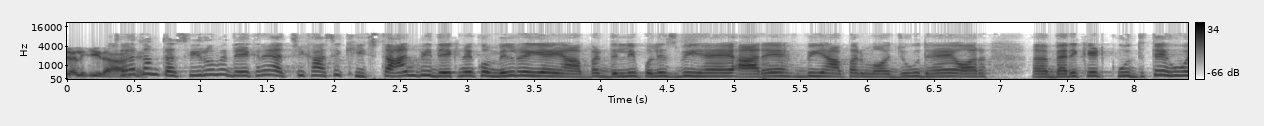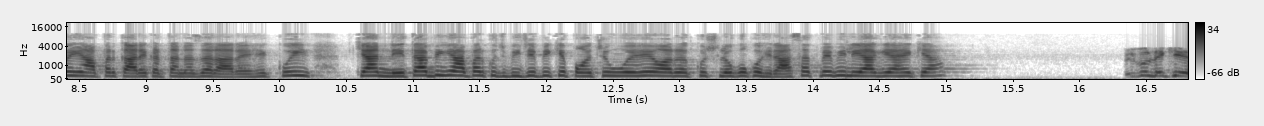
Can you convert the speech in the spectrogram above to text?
चल ही रहा है। हम तस्वीरों में देख रहे हैं अच्छी खासी खींचतान भी देखने को मिल रही है यहाँ पर। दिल्ली पुलिस भी है आरएएफ भी यहाँ पर मौजूद है और बैरिकेड कूदते हुए यहाँ पर कार्यकर्ता नज़र आ रहे हैं। कोई क्या नेता भी यहाँ पर कुछ बीजेपी के पहुँचे हुए हैं और कुछ लोगों को हिरासत में भी लिया गया है क्या? बिल्कुल देखिए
